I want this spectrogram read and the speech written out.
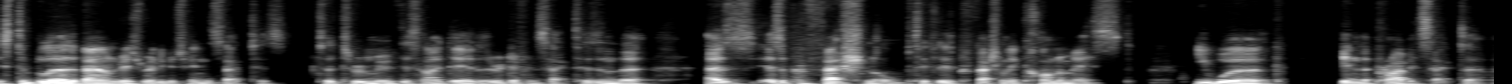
is to blur the boundaries really between the sectors, to, to remove this idea that there are different sectors and that as, as a professional, particularly as a professional economist, you work in the private sector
